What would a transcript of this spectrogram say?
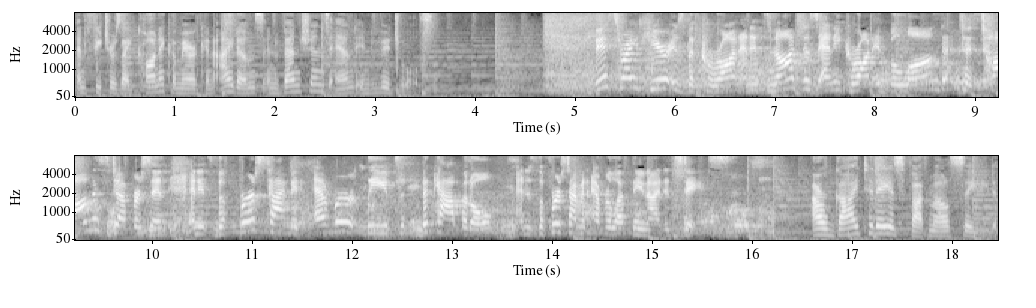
and features iconic American items, inventions, and individuals. This right here is the Quran, and it's not just any Quran. It belonged to Thomas Jefferson, and it's the first time it ever leaves the capital, and it's the first time it ever left the United States. Our guide today is Fatma Al Said,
